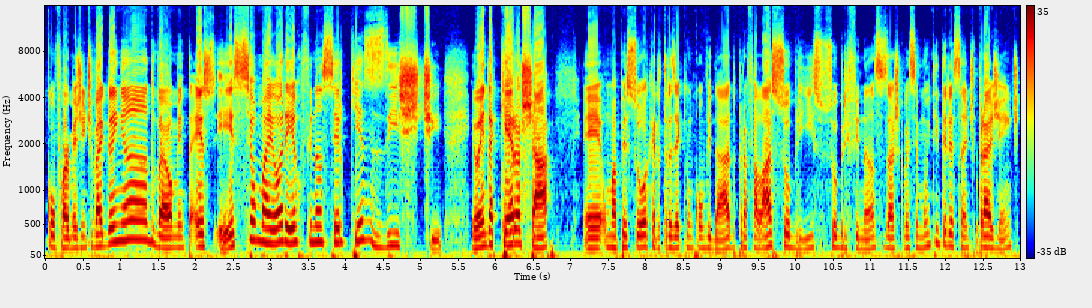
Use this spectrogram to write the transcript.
conforme a gente vai ganhando, vai aumentar. Esse, esse é o maior erro financeiro que existe. Eu ainda quero achar é, uma pessoa, quero trazer aqui um convidado para falar sobre isso, sobre finanças. Acho que vai ser muito interessante para a gente.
